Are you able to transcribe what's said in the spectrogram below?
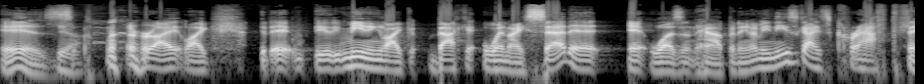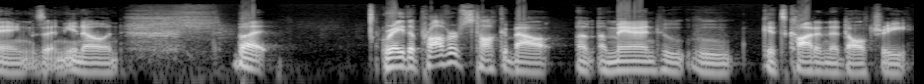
is. Yeah. right. Like, it, it- meaning like back when I said it, it wasn't happening. I mean, these guys craft things, and you know, and but Ray, the Proverbs talk about a, a man who who gets caught in adultery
